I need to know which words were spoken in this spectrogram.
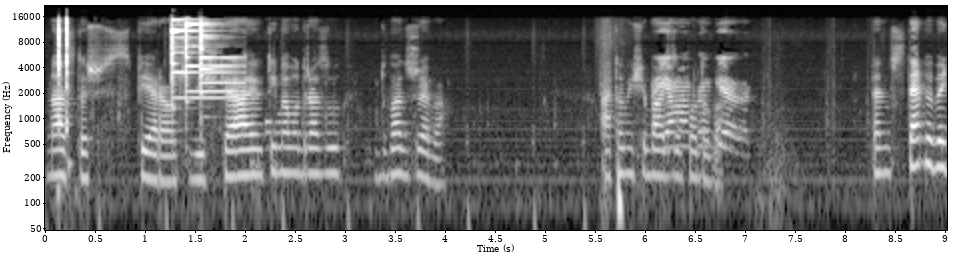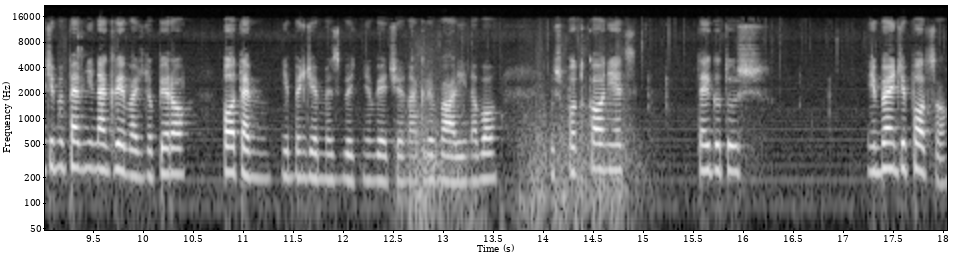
Nas też wspiera oczywiście, a ja tutaj mam od razu dwa drzewa. A to mi się bardzo ja mam podoba. Ten wstęp będziemy pewnie nagrywać, dopiero potem nie będziemy zbytnio, wiecie, nagrywali, no bo już pod koniec tego to już nie będzie po co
